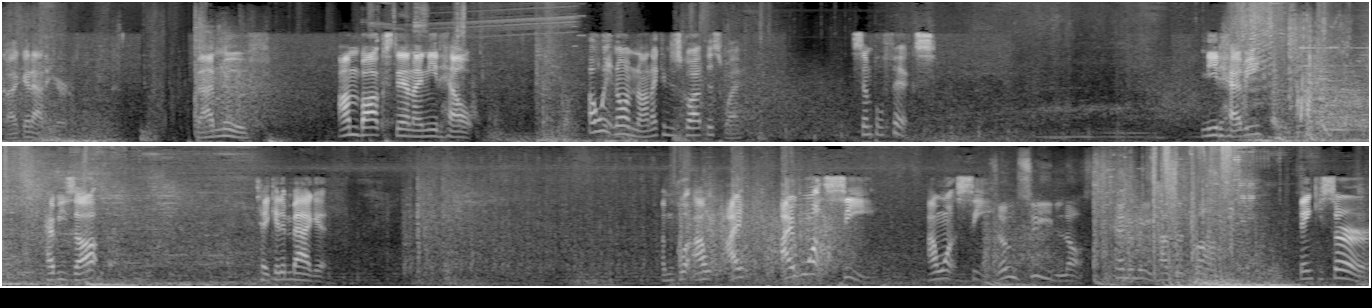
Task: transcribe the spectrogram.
Gotta get out of here. Bad move. I'm boxed in, I need help. Oh wait, no I'm not, I can just go out this way. Simple fix. Need heavy. Heavy's up. Take it and bag it. I'm go I, I I want C. I want C. Zone C lost. Enemy has advantage. Thank you, sir.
